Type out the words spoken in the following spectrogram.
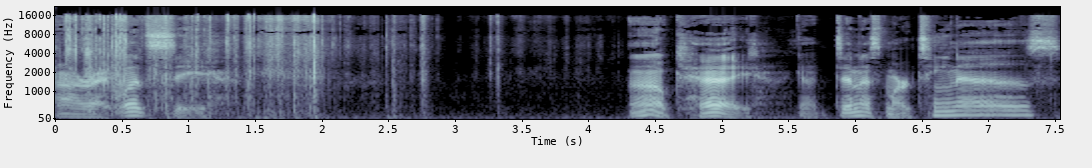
All right, let's see. Okay, got Dennis Martinez,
